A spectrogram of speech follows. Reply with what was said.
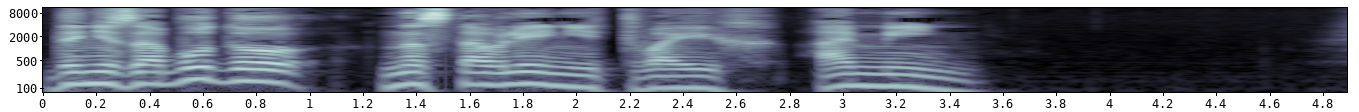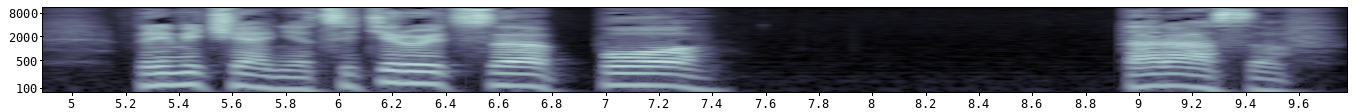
Да не забуду наставлений Твоих. Аминь. Примечание. Цитируется по Тарасов.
